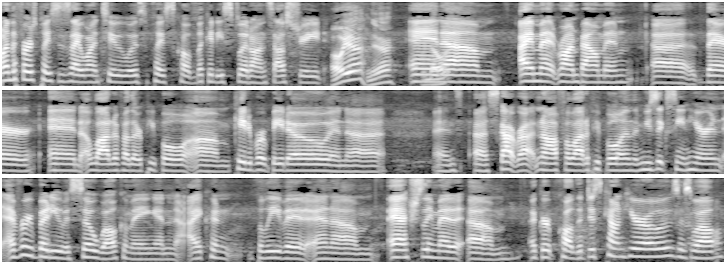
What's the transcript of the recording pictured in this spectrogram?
one of the first places i went to was a place called lickety split on south street oh yeah. Yeah. and You um, I met Ron Bauman uh, there, and a lot of other people, um, Katie Barbato and uh, and uh, Scott Ratenoff, a lot of people in the music scene here, and everybody was so welcoming, and I couldn't believe it. And um, I actually met um, a group called the Discount Heroes as well.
